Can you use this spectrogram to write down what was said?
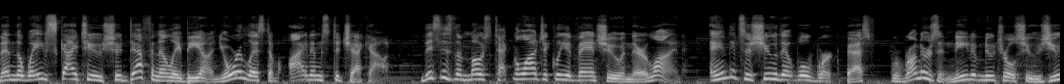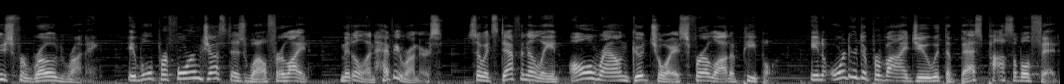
then the Wave Sky 2 should definitely be on your list of items to check out. This is the most technologically advanced shoe in their line, and it's a shoe that will work best for runners in need of neutral shoes used for road running. It will perform just as well for light, middle, and heavy runners, so it's definitely an all-round good choice for a lot of people. In order to provide you with the best possible fit,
